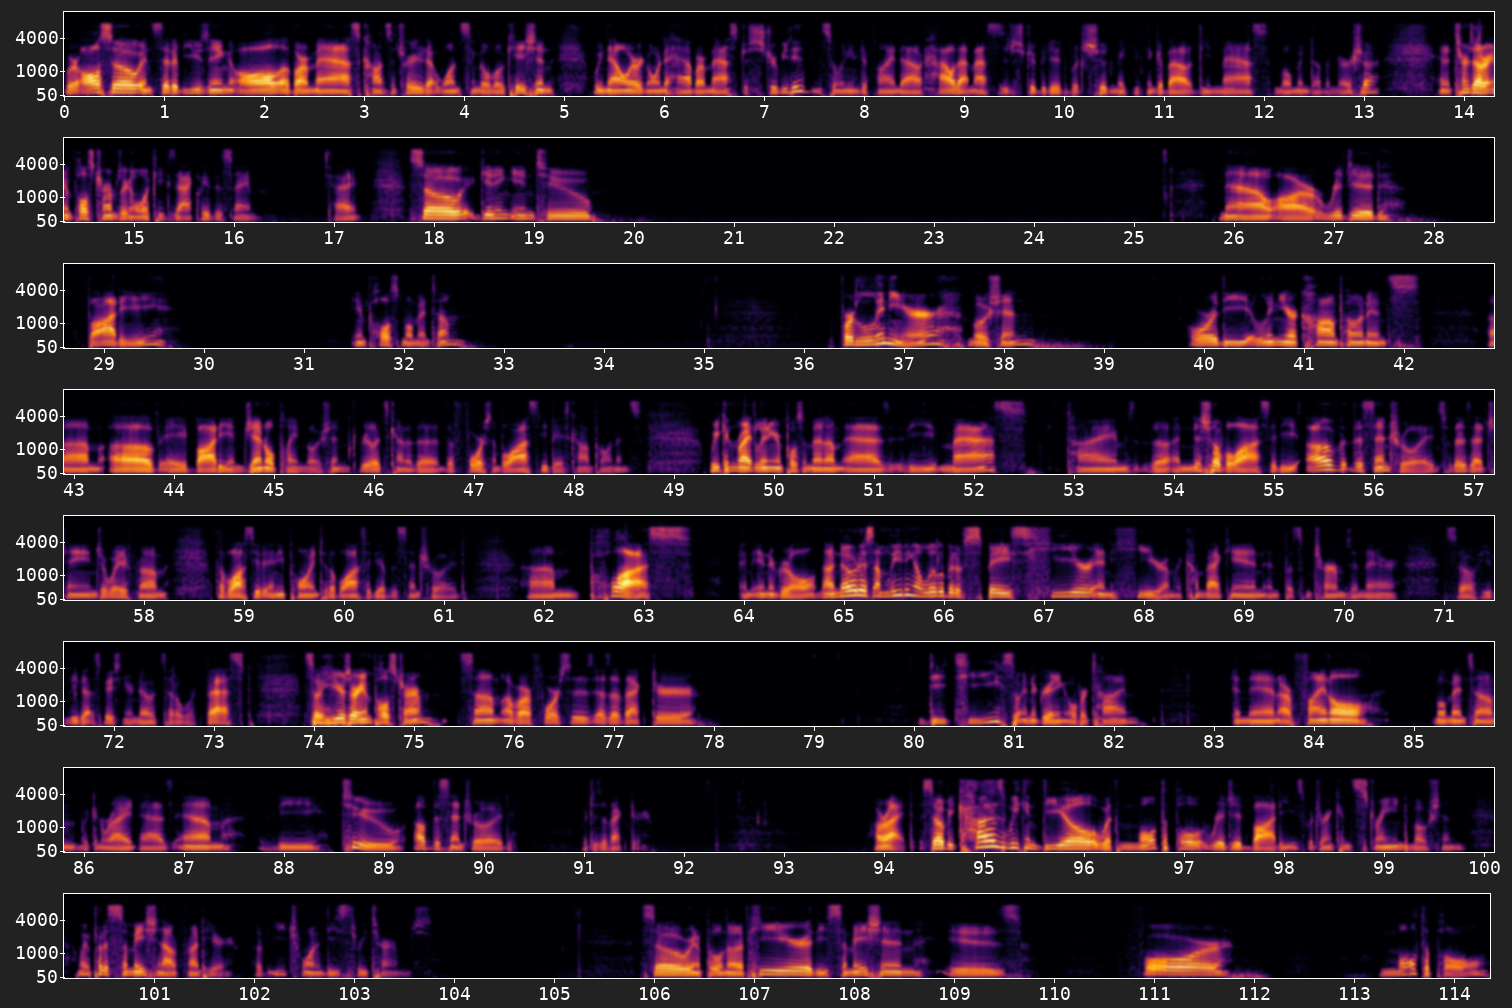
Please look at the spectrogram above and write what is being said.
We're also, instead of using all of our mass concentrated at one single location, we now are going to have our mass distributed. So we need to find out how that mass is distributed, which should make you think about the mass moment of inertia. And it turns out our impulse terms are going to look exactly the same. Okay, so getting into now our rigid body impulse momentum. For linear motion, or the linear components um, of a body in general plane motion. Really, it's kind of the, the force and velocity based components. We can write linear impulse momentum as the mass times the initial velocity of the centroid. So there's that change away from the velocity of any point to the velocity of the centroid, um, plus an integral. Now notice I'm leaving a little bit of space here and here. I'm going to come back in and put some terms in there. So if you leave that space in your notes, that'll work best. So here's our impulse term, sum of our forces as a vector dt, so integrating over time. And then our final momentum we can write as mv2 of the centroid, which is a vector. All right, so because we can deal with multiple rigid bodies, which are in constrained motion, I'm going to put a summation out front here of each one of these three terms. So we're going to put a note up here. The summation is for multiple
